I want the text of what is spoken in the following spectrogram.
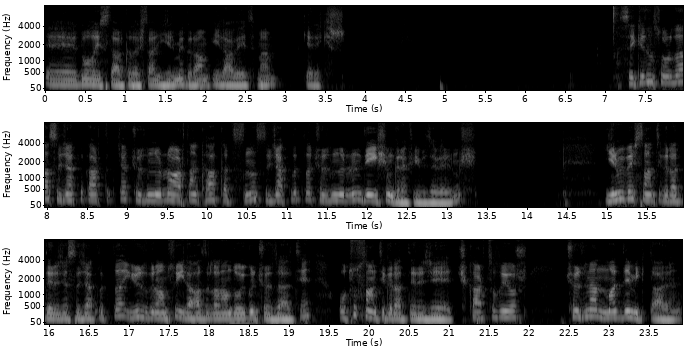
E, dolayısıyla arkadaşlar 20 gram ilave etmem gerekir. 8. soruda sıcaklık arttıkça çözünürlüğü artan K katısının sıcaklıkla çözünürlüğün değişim grafiği bize verilmiş. 25 santigrat derece sıcaklıkta 100 gram su ile hazırlanan doygun çözelti 30 santigrat dereceye çıkartılıyor. Çözünen madde miktarı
